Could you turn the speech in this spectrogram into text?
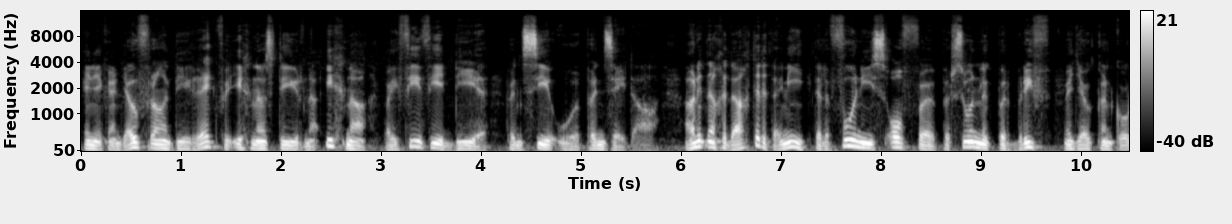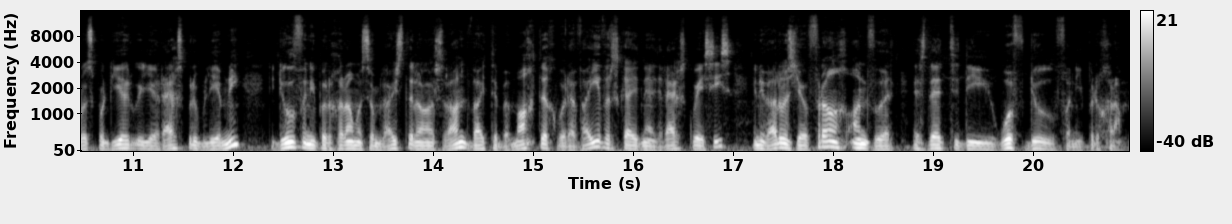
en jy kan jou vrae direk vir Ignas stuur na igna@ffd.co.za. Hou net in gedagte dat hy nie telefonies of uh, persoonlik per brief met jou kan korrespondeer oor jou regsprobleem nie. Die doel van die program is om luisteraars landwyd te bemagtig oor 'n wye verskeidenheid regskwessies en hoewel ons jou vraag antwoord, is dit die hoofdoel van die program.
